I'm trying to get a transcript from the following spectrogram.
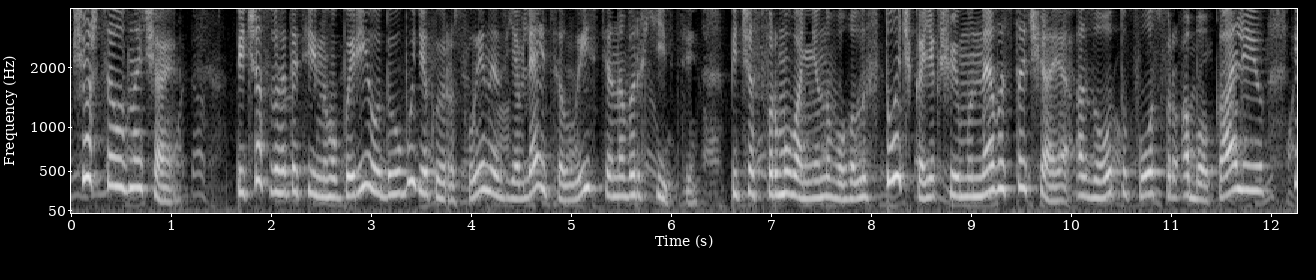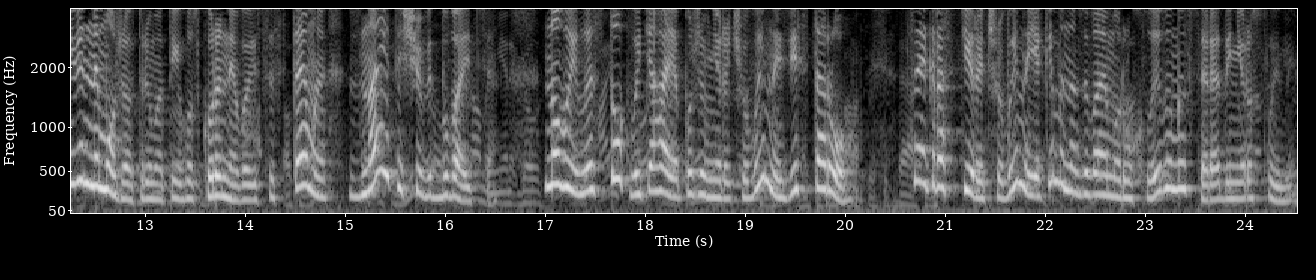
Що ж це означає? Під час вегетаційного періоду у будь-якої рослини з'являється листя на верхівці. Під час формування нового листочка, якщо йому не вистачає азоту, фосфору або калію, і він не може отримати його з кореневої системи, знаєте, що відбувається? Новий листок витягає поживні речовини зі старого. Це якраз ті речовини, які ми називаємо рухливими всередині рослини.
